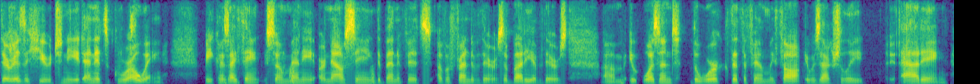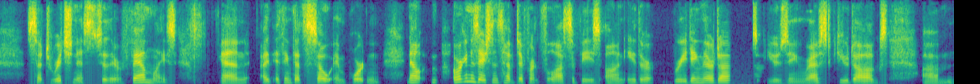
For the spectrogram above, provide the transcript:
there is a huge need and it's growing because I think so many are now seeing the benefits of a friend of theirs, a buddy of theirs. Um, it wasn't the work that the family thought, it was actually adding such richness to their families. And I, I think that's so important. Now, organizations have different philosophies on either breeding their dogs using rescue dogs, um,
